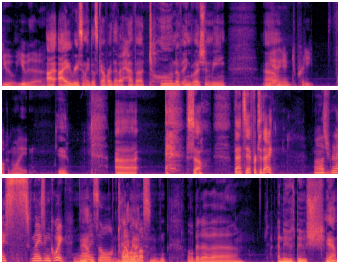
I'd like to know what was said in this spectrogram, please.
You you the I, I recently discovered that I have a ton of English in me. yeah, you're, you're pretty fucking white. Yeah. Uh, so that's it for today. Oh, it's nice, nice and quick. Yeah. Nice little 20 gobble 'em up. A little bit of uh, amuse bouche. Yeah.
